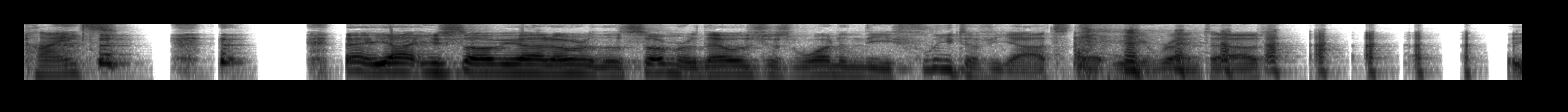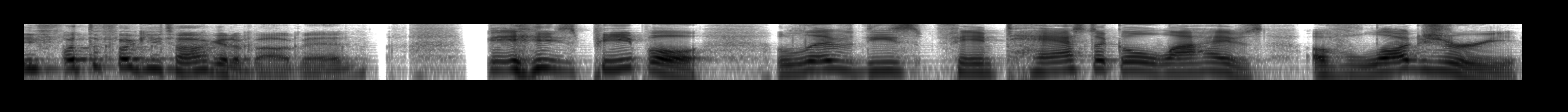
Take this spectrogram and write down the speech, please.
Heinz. That yacht you saw me on over the summer, that was just one in the fleet of yachts that we rent out. What the fuck are you talking about, man? These people live these fantastical lives of luxury.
